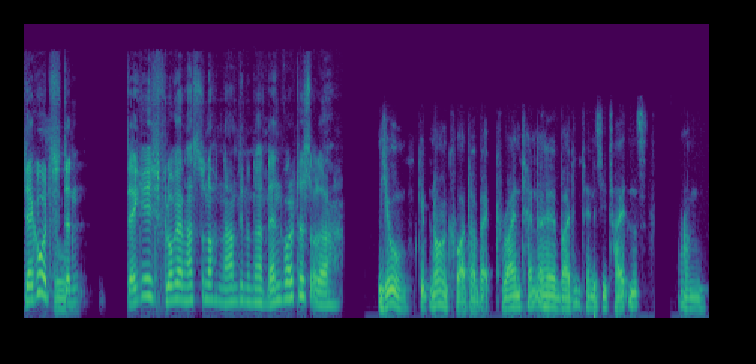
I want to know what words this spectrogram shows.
ja gut, So. dann denke ich, Florian, hast du noch einen Namen, den du noch nennen wolltest, oder? Jo, gibt noch einen Quarterback. Ryan Tannehill bei den Tennessee Titans. Ähm,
